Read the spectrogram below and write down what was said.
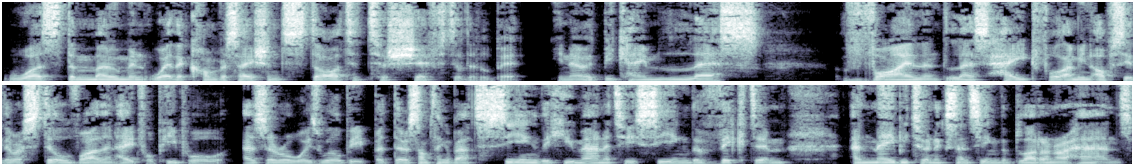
Was the moment where the conversation started to shift a little bit. You know, it became less violent, less hateful. I mean, obviously there are still violent, hateful people as there always will be, but there's something about seeing the humanity, seeing the victim, and maybe to an extent seeing the blood on our hands.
